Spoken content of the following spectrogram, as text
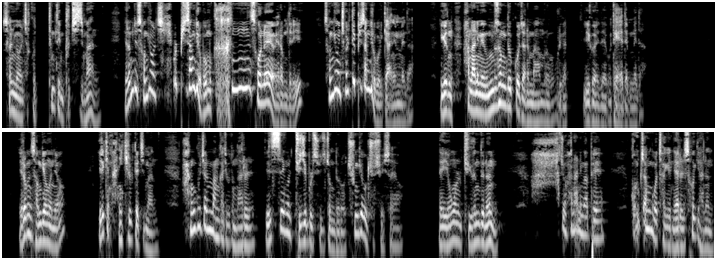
설명을 자꾸 틈틈이 붙이지만 여러분들이 성경을 제발 피상적으로 보면 큰 손해예요, 여러분들이. 성경은 절대 피상적으로 볼 게 아닙니다. 이건 하나님의 음성 듣고자 하는 마음으로 우리가 읽어야 되고 돼야 됩니다. 여러분 성경은요, 이렇게 많이 기록됐지만 한 구절만 가지고도 나를 일생을 뒤집을 수 있을 정도로 충격을 줄 수 있어요. 내 영혼을 뒤흔드는 아주 하나님 앞에 꼼짝 못하게 내를 서게 하는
